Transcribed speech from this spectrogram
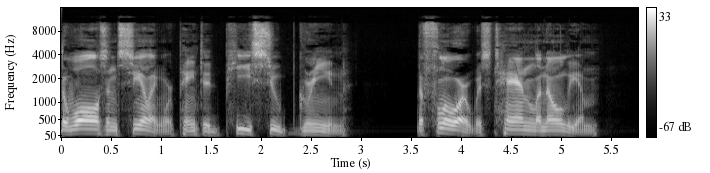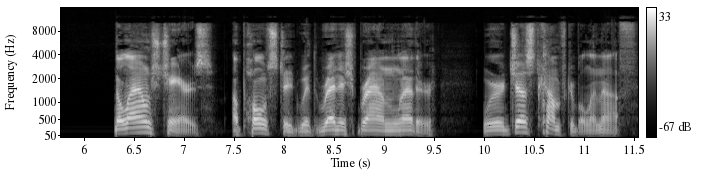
The walls and ceiling were painted pea soup green. The floor was tan linoleum. The lounge chairs, upholstered with reddish brown leather, were just comfortable enough.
